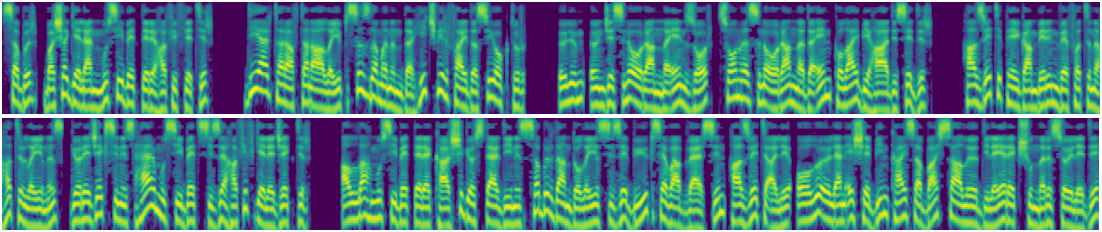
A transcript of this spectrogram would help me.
sabır, başa gelen musibetleri hafifletir, diğer taraftan ağlayıp sızlamanın da hiçbir faydası yoktur, ölüm, öncesine oranla en zor, sonrasına oranla da en kolay bir hadisedir, Hazreti Peygamber'in vefatını hatırlayınız, göreceksiniz her musibet size hafif gelecektir, Allah musibetlere karşı gösterdiğiniz sabırdan dolayı size büyük sevap versin, Hazreti Ali, oğlu ölen Eşe bin Kays'a başsağlığı dileyerek şunları söyledi,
